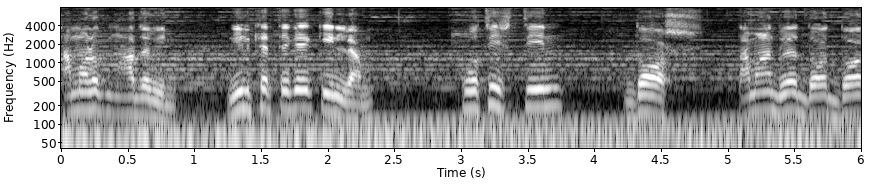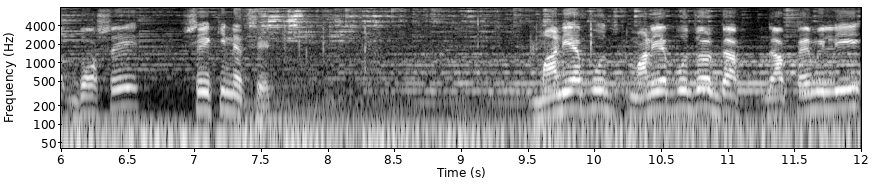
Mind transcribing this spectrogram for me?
সামরক মাহাজাবিন। নীলক্ষেত থেকে কিনলাম। পঁচিশ তিন দশ। তার মানে দু হাজার দশে সে কিনেছে। Mario Puzo Mario the the family.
